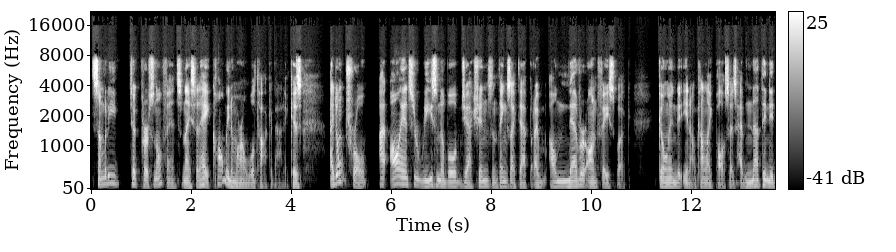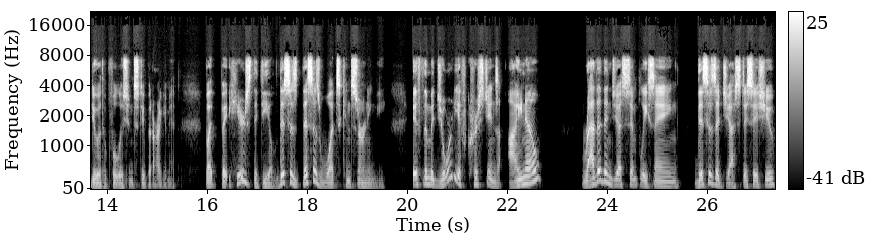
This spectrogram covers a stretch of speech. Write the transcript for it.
somebody took personal offense, and I said, "Hey, call me tomorrow. and We'll talk about it." Because I don't troll. I, I'll answer reasonable objections and things like that, but I, I'll never on Facebook go into you know kind of like Paul says, have nothing to do with a foolish and stupid argument. But but here's the deal. This is this is what's concerning me. If the majority of Christians I know, rather than just simply saying this is a justice issue.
